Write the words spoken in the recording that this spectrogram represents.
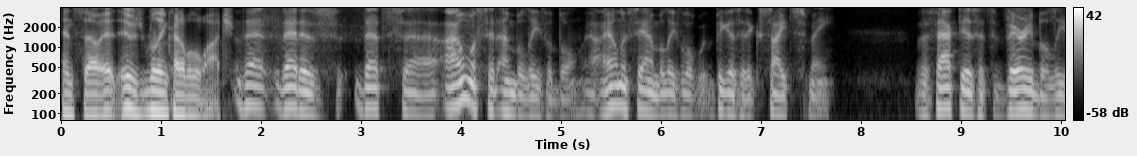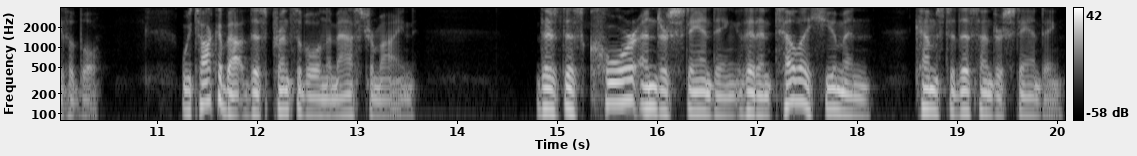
And so it, it was really incredible to watch. That that is that's uh, I almost said unbelievable. I only say unbelievable because it excites me. The fact is, it's very believable. We talk about this principle in the mastermind. There's this core understanding that until a human comes to this understanding,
